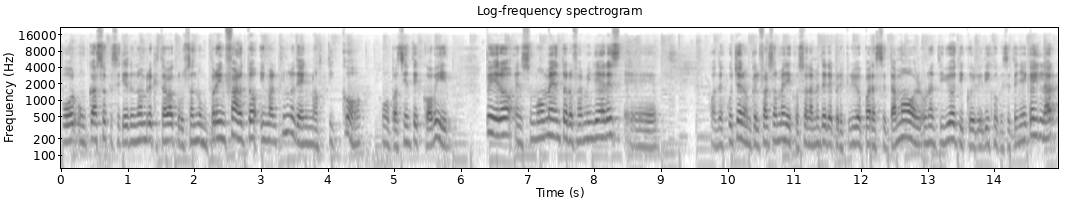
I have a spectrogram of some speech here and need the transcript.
por un caso que sería de un hombre que estaba cruzando un preinfarto y Martín lo diagnosticó como paciente COVID, pero en su momento los familiares, eh, cuando escucharon que el falso médico solamente le prescribió paracetamol, un antibiótico y le dijo que se tenía que aislar,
